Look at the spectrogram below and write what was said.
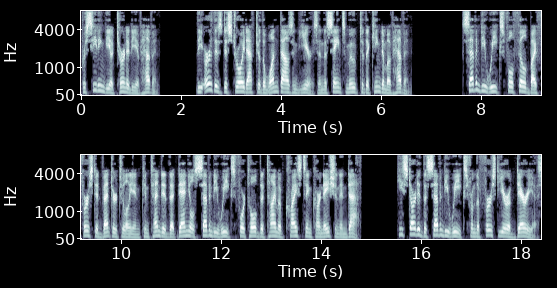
preceding the eternity of heaven. The earth is destroyed after the 1,000 years and the saints move to the kingdom of heaven. Seventy weeks fulfilled by First Advent Tertullian contended that Daniel's seventy weeks foretold the time of Christ's incarnation and death. He started the seventy weeks from the first year of Darius,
